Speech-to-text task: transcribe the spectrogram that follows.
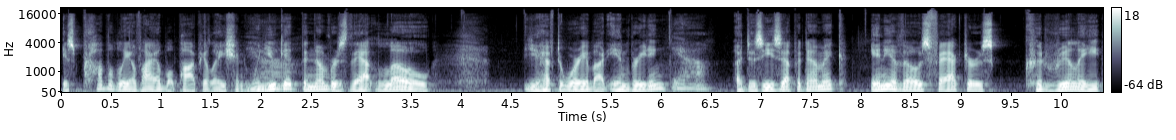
is probably a viable population. When you get the numbers that low, you have to worry about inbreeding, Yeah. a disease epidemic. Any of those factors could really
